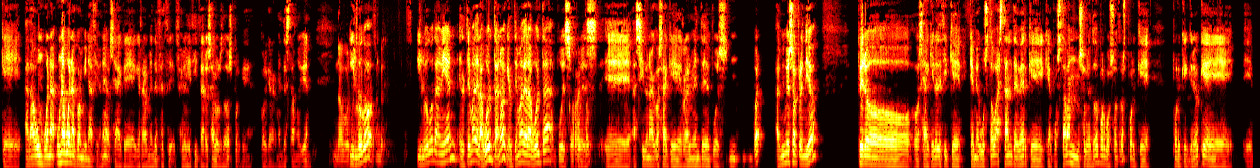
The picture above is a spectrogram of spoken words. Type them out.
que ha dado un buena, una buena combinación, ¿eh? O sea, que, que realmente felicitaros a los dos porque, porque realmente está muy bien. No, pues y luego, y luego también el tema de la vuelta, ¿no? Que el tema de la vuelta, pues, pues eh, ha sido una cosa que realmente, pues, bueno, a mí me sorprendió, pero, o sea, quiero decir que, que me gustó bastante ver que, que, apostaban sobre todo por vosotros porque, porque creo que eh,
